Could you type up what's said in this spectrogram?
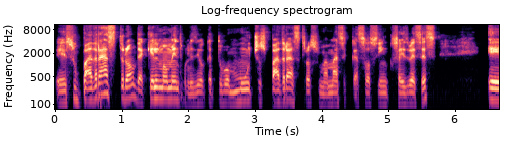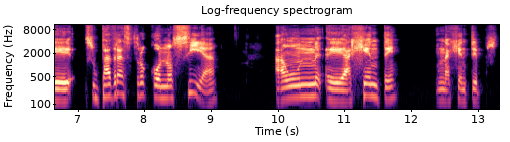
eh, su padrastro de aquel momento, les digo que tuvo muchos padrastros, su mamá se casó cinco o seis veces, eh, su padrastro conocía a un eh, agente, un agente pues,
